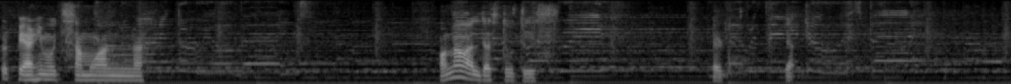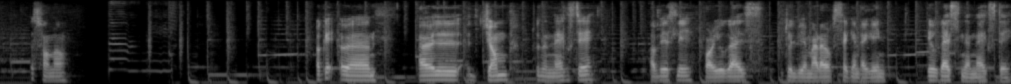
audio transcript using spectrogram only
could pair him with someone uh, for now I'll just do this. Good. Just for now okay um, I'll jump to the next day. Obviously for you guys it will be a matter of second again. See you guys in the next day.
